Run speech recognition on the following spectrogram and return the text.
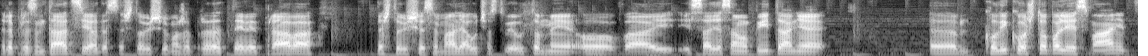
reprezentacija, da se što više može prodati TV prava, da što više zemalja učestvuje u tome ovaj, i sad je samo pitanje um, koliko što bolje smanjiti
